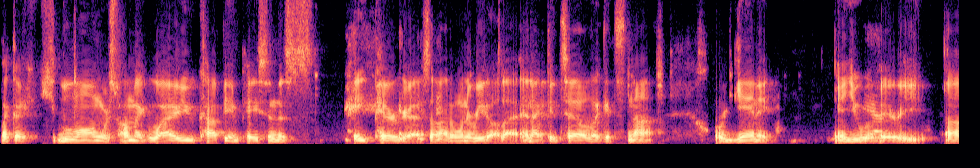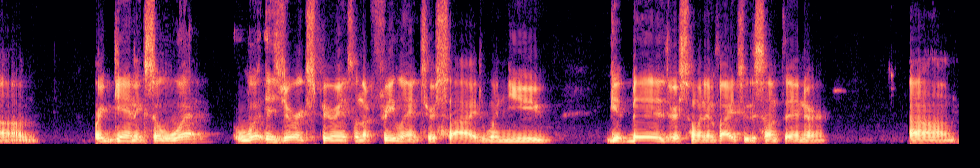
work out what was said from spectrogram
like a long response. I'm like, why are you copy and pasting this eight paragraphs? And I don't want to read all that. And I could tell like it's not organic. And you were Yeah. very um, organic. So what what is your experience on the freelancer side when you get bids or someone invites you to something or um,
